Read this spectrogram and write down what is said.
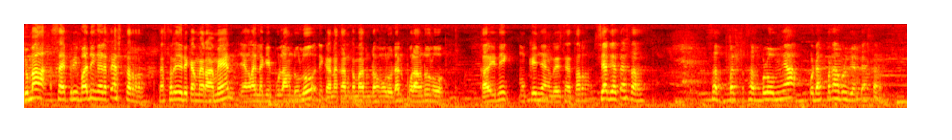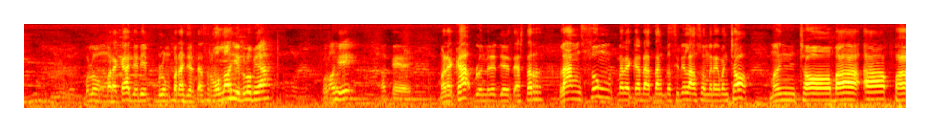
Cuma saya pribadi nggak ada tester. Testernya jadi kameramen, yang lain lagi pulang dulu dikarenakan kemarin udah dan pulang dulu. Kali ini mungkin yang dari tester siap jadi tester. Sebe- sebelumnya udah pernah belum jadi tester? Belum. Mereka jadi belum pernah jadi tester. Wallahi belum ya? Wallahi. Oke. Mereka belum jadi, jadi tester, langsung mereka datang ke sini langsung mereka mencoba mencoba apa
